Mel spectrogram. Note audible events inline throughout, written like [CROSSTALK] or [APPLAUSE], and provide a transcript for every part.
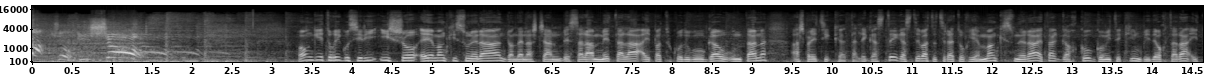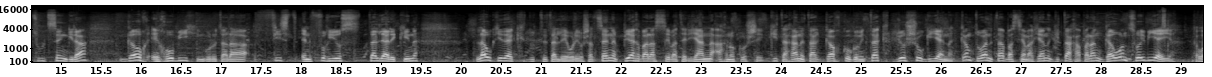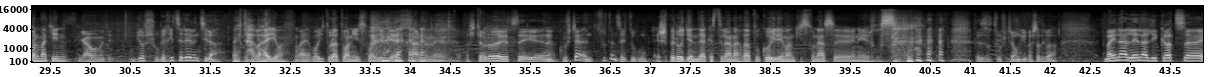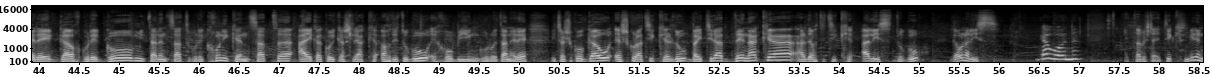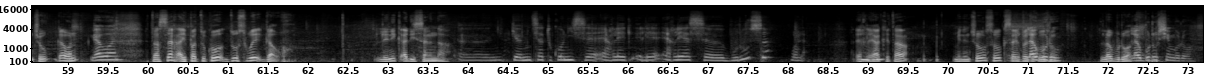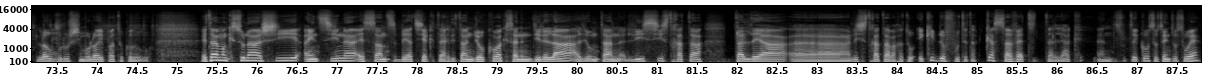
Iso! Iso! Iso! Ongi etorri guziri iso emankizunera, joan den hastean bezala metala aipatuko dugu gau untan, aspaletik talde gazte, gazte bat etzera etorri emankizunera eta gaurko gomitekin bide hortara itzultzen gira, gaur errobi ingurutara Fist and Furious taldearekin, Laukidek dute talde hori osatzen, Pierre Balaze baterian, Arno Kose gitarran eta gaurko gomitak Josu Gien kantuan eta Bastian Marian gitarra palan gauan zuei biei. Gauan matin. Gauan matin. Josu, berriz ere bentzila. Eta bai, bai, boituratu aniz, bai, egean. [LAUGHS] Aste hori kusten, entzuten zaitugu. Espero jendeak ez dela nardatuko ire mankizunaz ene erruz. [LAUGHS] ez dut uste, ongi basatuko da. Baina lehen aldikotz ere gaur gure gomitaren zat, gure kroniken zat, aekako ikasleak hor ditugu, errobi inguruetan ere, itxasuko gau eskolatik heldu baitira denak alde batitik Aliz dugu. Gauan Aliz? Gauan. Eta bestaetik Mirentxu, gauan. Gauan. Eta zer aipatuko duzue gaur? Lehenik Aliz zenen da? Uh, nik mintzatuko niz erleaz buruz. Voilà. Erleak eta Mirentxu, zuk zer aipatuko duzu? Lau buruak. Lau buru simbolua. Lau buru simbolua ipatuko dugu. Eta emankizuna hasi haintzin ezantz behatziak eta erditan jokoak izanen direla, aldi honetan Lisistrata taldea, uh, Lisistrata bakatu ekip de fut eta kasavet taldeak entzuteko, zautzen duzue?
